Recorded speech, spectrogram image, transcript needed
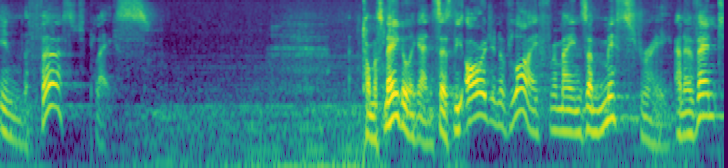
in the first place. Thomas Nagel again says the origin of life remains a mystery, an event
